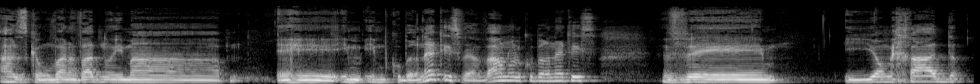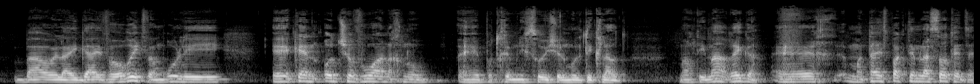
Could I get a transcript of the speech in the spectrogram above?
אז כמובן עבדנו עם, ה... עם, עם Kubernetes ועברנו ל Kubernetes ויום אחד באו אליי גיא ואורית ואמרו לי, כן, עוד שבוע אנחנו פותחים ניסוי של multi cloud. אמרתי, מה, רגע, איך, מתי הספקתם לעשות את זה?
